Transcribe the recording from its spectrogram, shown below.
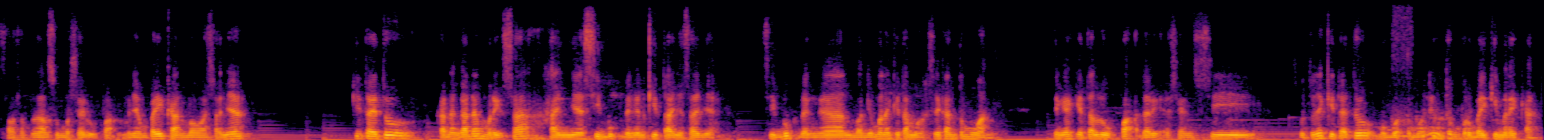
salah satu narasumber saya lupa menyampaikan bahwasanya kita itu kadang-kadang meriksa hanya sibuk dengan kitanya saja. Sibuk dengan bagaimana kita menghasilkan temuan. Sehingga kita lupa dari esensi sebetulnya kita itu membuat temuan ini untuk memperbaiki mereka.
